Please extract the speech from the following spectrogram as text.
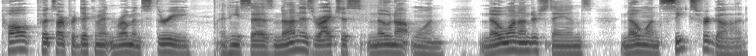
Paul puts our predicament in Romans 3, and he says, None is righteous, no, not one. No one understands, no one seeks for God.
